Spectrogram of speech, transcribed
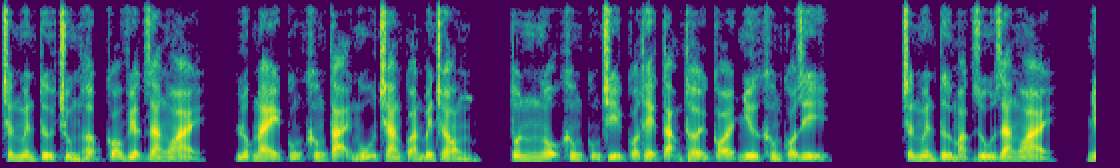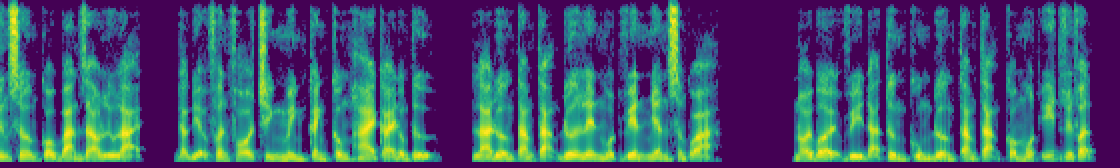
trấn nguyên tử trùng hợp có việc ra ngoài, lúc này cũng không tại ngũ trang quán bên trong, tôn ngộ không cũng chỉ có thể tạm thời coi như không có gì. Trấn nguyên tử mặc dù ra ngoài, nhưng sớm có bản giao lưu lại, đặc địa phân phó chính mình cành cổng hai cái đồng tử, là đường tam tạng đưa lên một viên nhân sấm quả. Nói bởi vì đã từng cùng đường tam tạng có một ít duyên phận,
